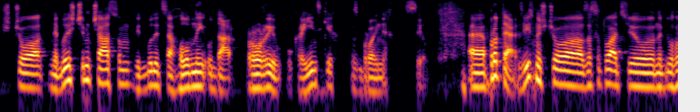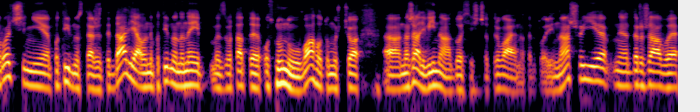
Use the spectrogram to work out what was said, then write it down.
що найближчим часом відбудеться головний удар, прорив українських збройних сил. Е, проте, звісно, що за ситуацією на Білгородщині потрібно стежити далі, але не потрібно на неї звертати основну увагу, тому що е, на жаль, війна досі ще триває на території нашої е, держави,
